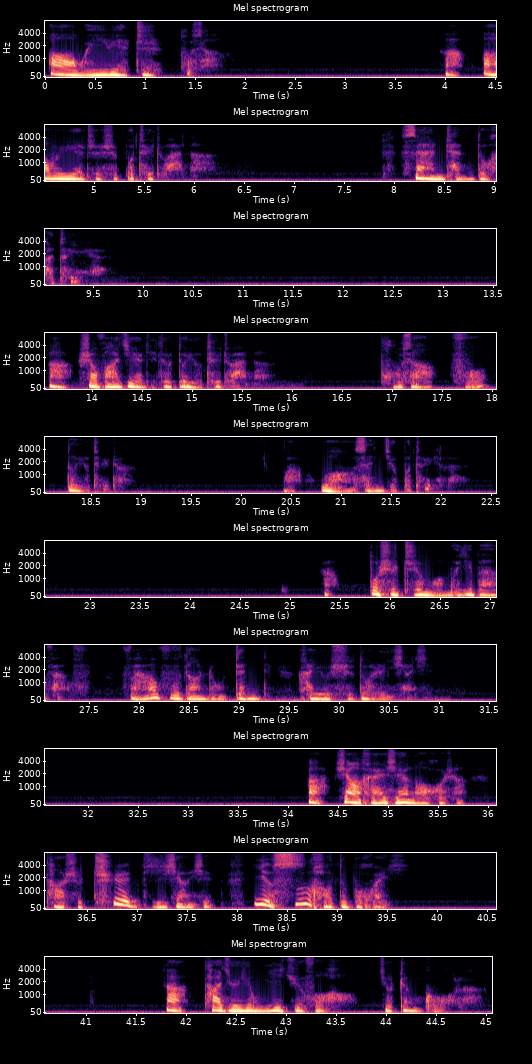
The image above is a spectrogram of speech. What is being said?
阿惟越智菩萨，啊，阿惟越智是不退转呐，三乘都还退呀，啊，十法界里头都有退转的，菩萨、佛都有退转，啊，往生就不退了，啊，不是指我们一般凡夫，凡夫当中真的。还有许多人相信啊，像海鲜老和尚，他是彻底相信，一丝毫都不怀疑啊，他就用一句佛号就证果了，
